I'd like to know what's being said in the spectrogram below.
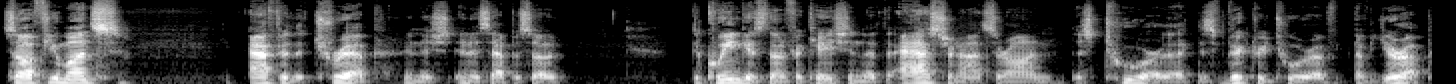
So a few months after the trip in this in this episode, the Queen gets notification that the astronauts are on this tour, like this victory tour of, of Europe.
